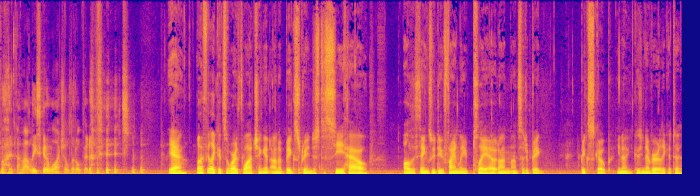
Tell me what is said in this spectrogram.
But I'm at least going to watch a little bit of it. Yeah. Well, I feel like it's worth watching it on a big screen just to see how all the things we do finally play out on, on such a big, big scope, you know, because you never really get to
